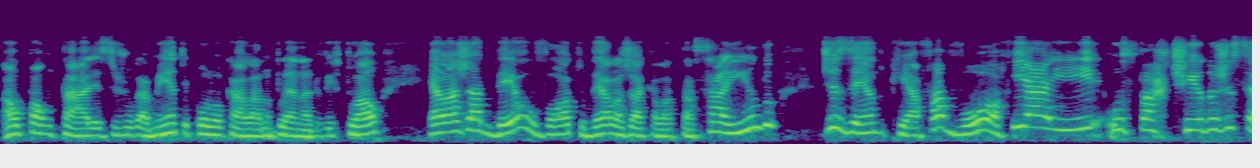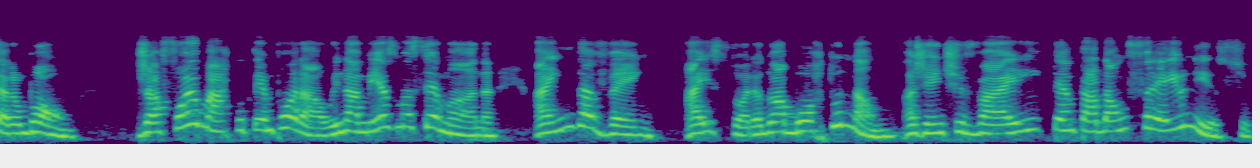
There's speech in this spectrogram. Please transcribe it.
ao pautar esse julgamento e colocar lá no plenário virtual, ela já deu o voto dela, já que ela está saindo, dizendo que é a favor. E aí os partidos disseram: bom, já foi o marco temporal, e na mesma semana ainda vem a história do aborto, não. A gente vai tentar dar um freio nisso.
